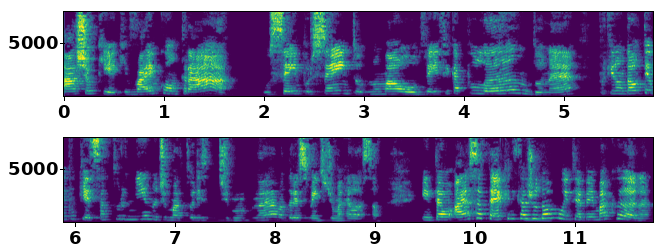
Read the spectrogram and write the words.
acha o quê? Que vai encontrar o 100% numa outra e fica pulando, né? Porque não dá o tempo o quê? Saturnino de, maturi... de né, amadurecimento de uma relação. Então, essa técnica ajuda muito, é bem bacana.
